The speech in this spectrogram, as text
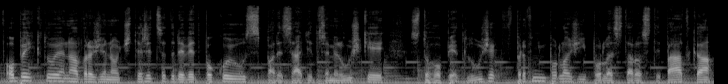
V objektu je navrženo 49 pokojů s 53 lůžky, z toho pět lůžek v prvním podlaží podle starosty Pátka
